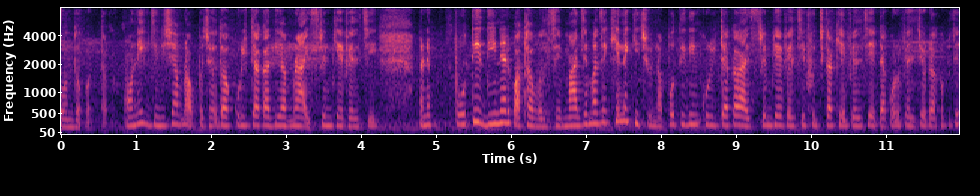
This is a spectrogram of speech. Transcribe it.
বন্ধ করতে হবে। অনেক জিনিসে আমরা অপচয় দশ কুড়ি টাকা দিয়ে আমরা আইসক্রিম খেয়ে ফেলছি। মানে প্রতিদিনের কথা বলছে। মাঝে মাঝে খেলে কিছু না। প্রতিদিন কুড়ি টাকা আইসক্রিম খেয়ে ফেলছি, ফুচকা খেয়ে ফেলছি, এটা করে ফেলছি, ওটা করে ফেলছি।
